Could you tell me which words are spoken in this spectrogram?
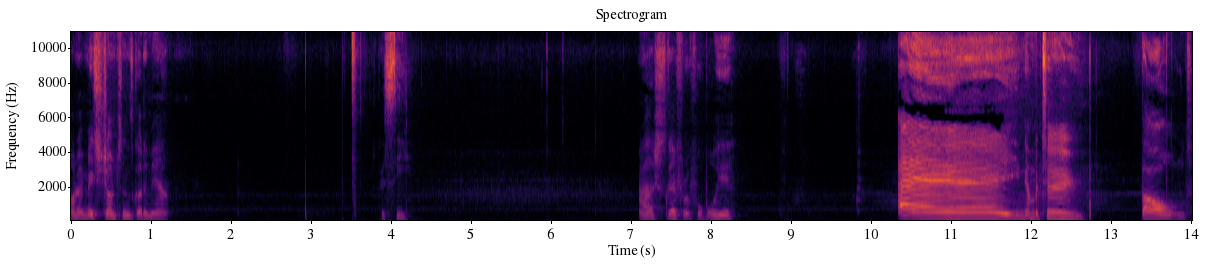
Oh no, Mitch Johnson's got him out. I see. Alright, let's just go for a football here. Hey! Number two. Bowled.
